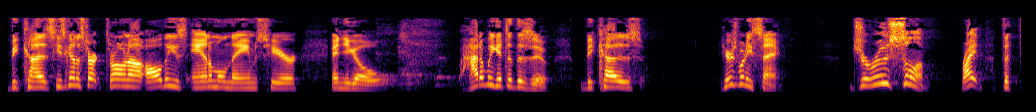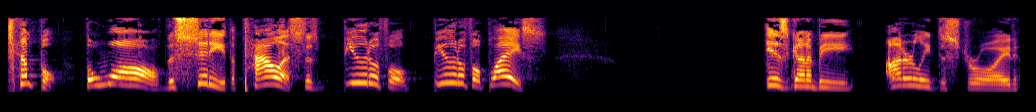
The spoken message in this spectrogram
because he's to start throwing out all these animal names here, and you go, how do we get to the zoo? Because here's what he's saying. Jerusalem, right? The temple, the wall, the city, the palace, this beautiful, beautiful place is going to be utterly destroyed,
